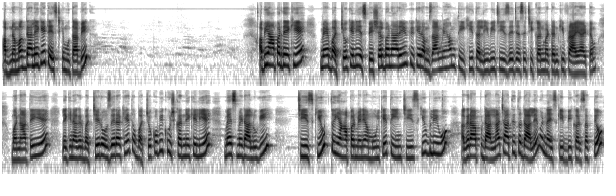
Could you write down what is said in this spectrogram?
अब नमक डालेंगे टेस्ट के मुताबिक। अब यहाँ पर देखिए, मैं बच्चों के लिए स्पेशल बना रही हूँ क्योंकि रमज़ान में हम तीखी तली हुई चीज़ें जैसे चिकन, मटन की फ्राई आइटम बनाते ही है। लेकिन अगर बच्चे रोज़े रखें तो बच्चों को भी खुश करने के लिए मैं इसमें डालूँगी चीज़ क्यूब तो यहाँ पर मैंने अमूल के तीन चीज़ क्यूब ली हूँ। अगर आप डालना चाहते तो डालें, वरना स्किप भी कर सकते हो।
